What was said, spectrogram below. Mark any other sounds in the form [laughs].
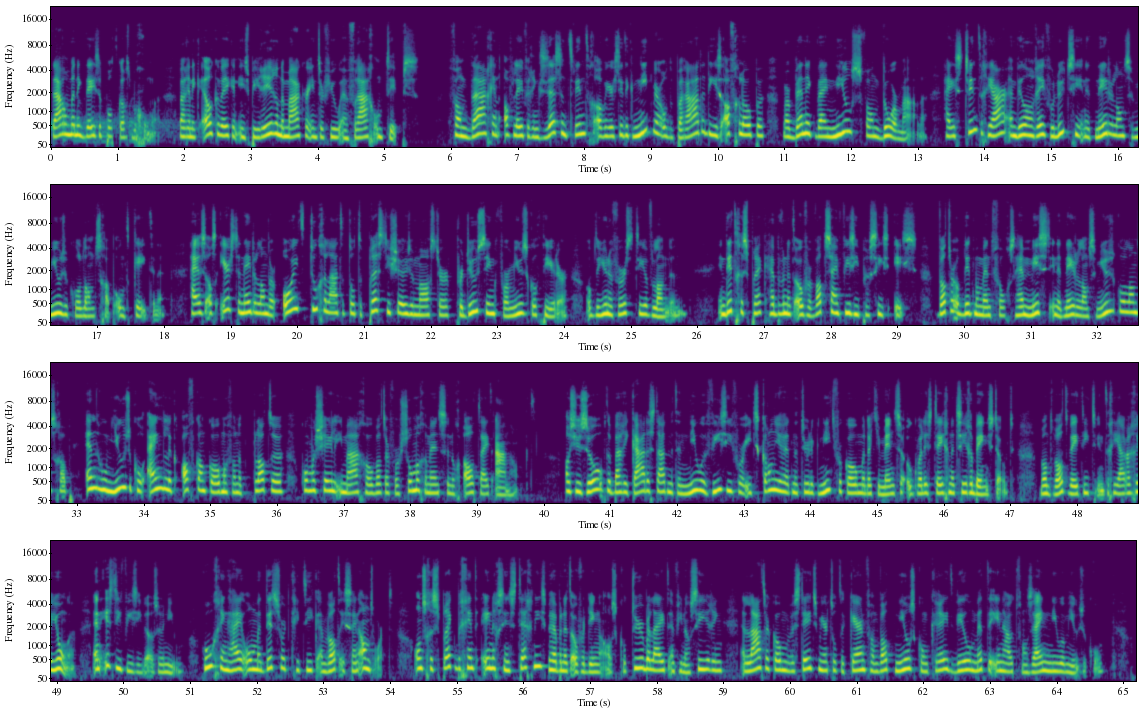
Daarom ben ik deze podcast begonnen, waarin ik elke week een inspirerende maker interview en vraag om tips. Vandaag in aflevering 26 alweer zit ik niet meer op de parade, die is afgelopen, maar ben ik bij Niels van Doormalen. Hij is 20 jaar en wil een revolutie in het Nederlandse musicallandschap ontketenen. Hij is als eerste Nederlander ooit toegelaten tot de prestigieuze master Producing for Musical Theatre op de University of London. In dit gesprek hebben we het over wat zijn visie precies is, wat er op dit moment volgens hem mist in het Nederlandse musicallandschap en hoe musical eindelijk af kan komen van het platte, commerciële imago wat er voor sommige mensen nog altijd aanhangt. Als je zo op de barricade staat met een nieuwe visie voor iets, kan je het natuurlijk niet voorkomen dat je mensen ook wel eens tegen het zere been stoot. Want wat weet die 20-jarige jongen? En is die visie wel zo nieuw? Hoe ging hij om met dit soort kritiek en wat is zijn antwoord? Ons gesprek begint enigszins technisch. We hebben het over dingen als cultuurbeleid en financiering. En later komen we steeds meer tot de kern van wat Niels concreet wil met de inhoud van zijn nieuwe musical.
